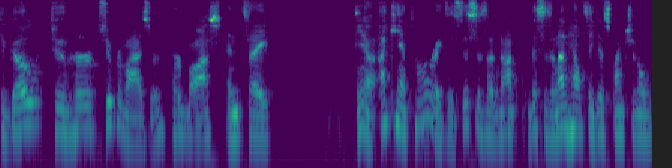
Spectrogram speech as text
to go to her supervisor, her boss, and say, you know, I can't tolerate this. This is a not this is an unhealthy, dysfunctional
